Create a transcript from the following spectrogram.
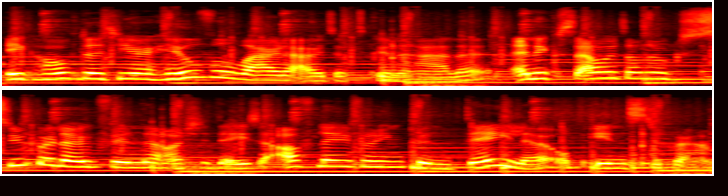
Ik hoop dat je er heel veel waarde uit hebt kunnen halen. En ik zou het dan ook super leuk vinden als je deze aflevering kunt delen op Instagram.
